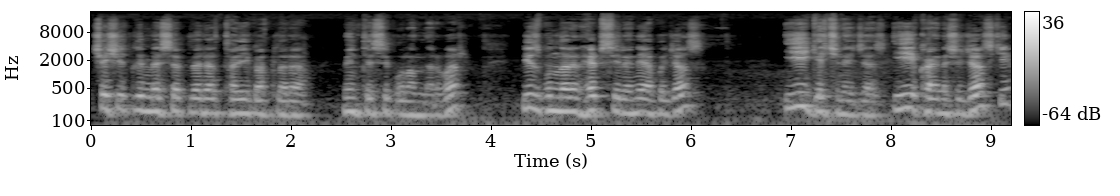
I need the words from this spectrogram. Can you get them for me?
çeşitli mezheplere, tarikatlara müntesip olanlar var. Biz bunların hepsiyle ne yapacağız? İyi geçineceğiz, iyi kaynaşacağız ki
